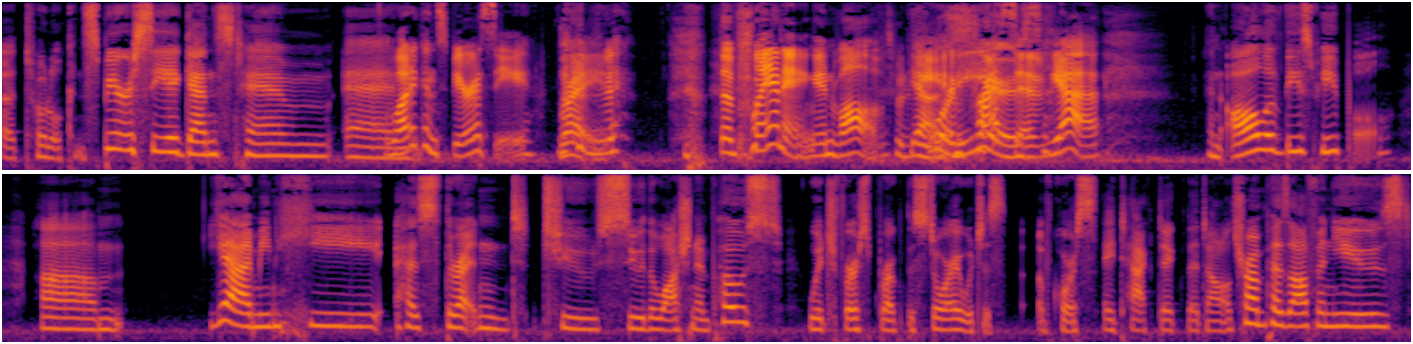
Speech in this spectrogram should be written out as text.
a total conspiracy against him and What a conspiracy. Right. the planning involved would Yeah, be 40 impressive. Yeah. and all of these people. Um, yeah, I mean, he has threatened to sue the Washington Post, which first broke the story, which is, of course, a tactic that Donald Trump has often used.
